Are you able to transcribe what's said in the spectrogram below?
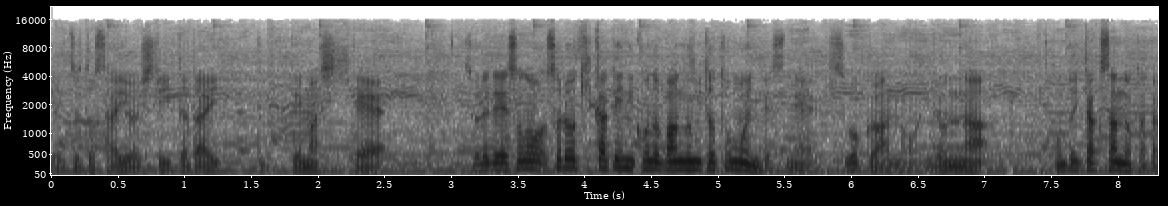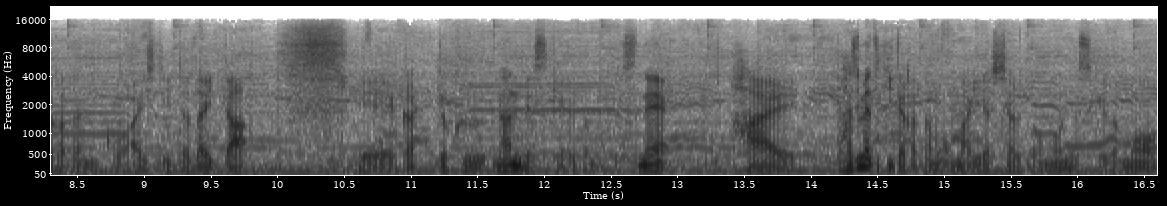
えー、ずっと採用していただいてましてそれでそのそれをきっかけにこの番組とともにですねすごくあのいろんな本当にたくさんの方々にこう愛していただいた、えー、楽曲なんですけれどもですね。はい。初めて聞いた方もまあいらっしゃると思うんですけども、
